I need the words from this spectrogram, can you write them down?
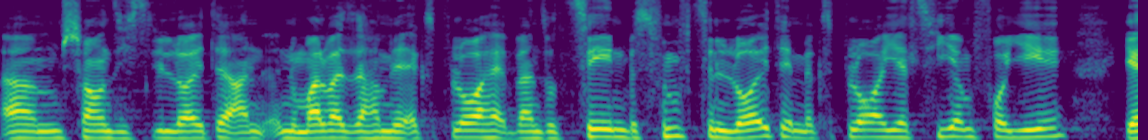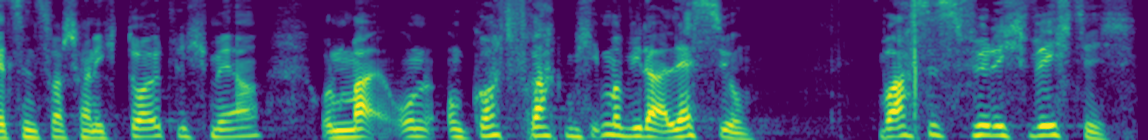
ähm, schauen sich die Leute an. Normalerweise haben wir Explore, waren so 10 bis 15 Leute im Explore jetzt hier im Foyer. Jetzt sind es wahrscheinlich deutlich mehr. Und, und, und Gott fragt mich immer wieder, Alessio, was ist für dich wichtig?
